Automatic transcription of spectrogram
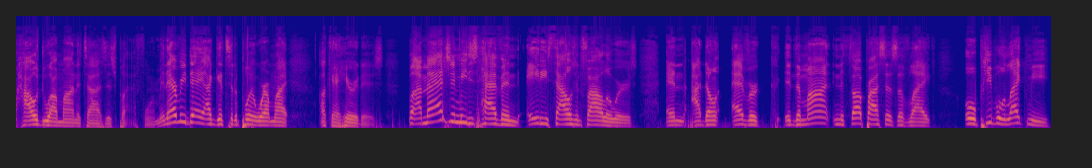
how do I monetize this platform? And every day I get to the point where I'm like, okay, here it is. But imagine me just having eighty thousand followers, and I don't ever in the mind in the thought process of like, oh, people like me.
